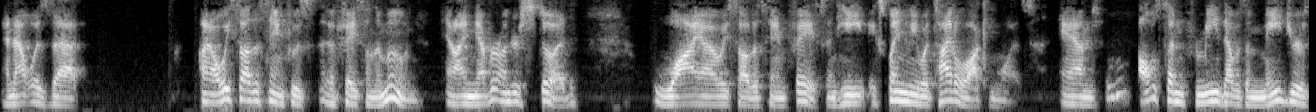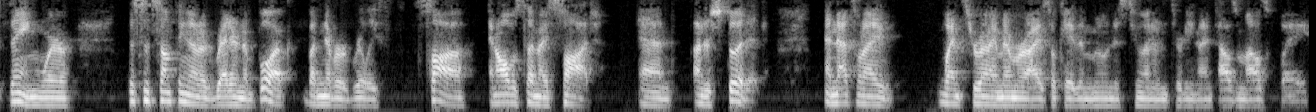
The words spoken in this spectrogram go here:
and that was that I always saw the same uh, face on the moon, and I never understood why I always saw the same face. And he explained to me what tidal locking was. And mm-hmm. all of a sudden, for me, that was a major thing where this is something that I'd read in a book, but never really saw. And all of a sudden, I saw it and understood it. And that's when I went through and I memorized okay, the moon is 239,000 miles away,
